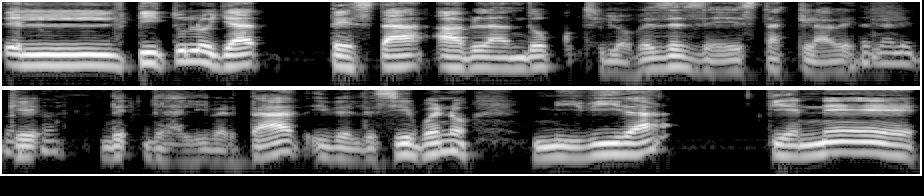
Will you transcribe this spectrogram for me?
el título ya te está hablando, si lo ves desde esta clave, de la libertad, de, la libertad y del decir, bueno, mi vida tiene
